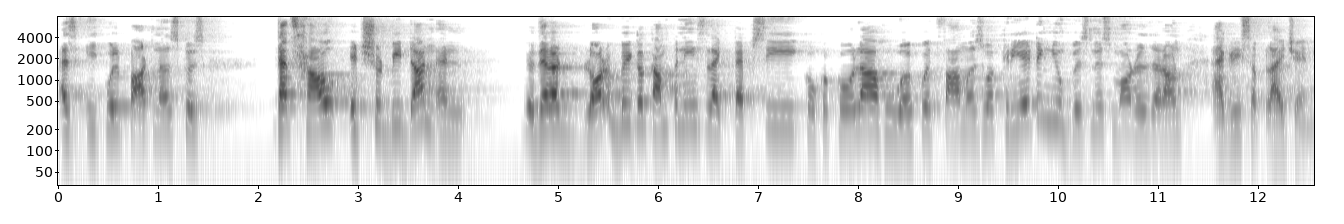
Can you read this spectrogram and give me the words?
as equal partners because that's how it should be done. And there are a lot of bigger companies like Pepsi, Coca-Cola who work with farmers who are creating new business models around agri supply chain.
